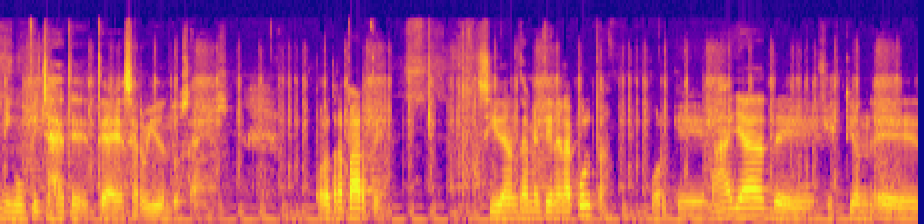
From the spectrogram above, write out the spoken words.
ningún fichaje te, haya servido en dos años. Por otra parte, Zidane también tiene la culpa, porque más allá de gestión eh,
